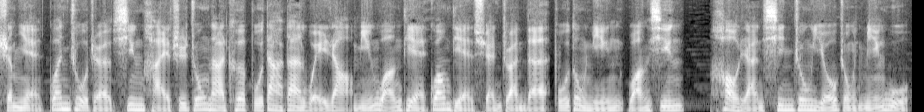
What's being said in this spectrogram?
神念关注着星海之中那颗不大但围绕冥王殿光点旋转的不动冥王星，浩然心中有种明悟：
